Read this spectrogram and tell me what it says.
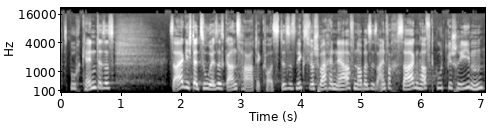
das Buch kennt. Es ist, sage ich dazu, es ist ganz harte Kost. Es ist nichts für schwache Nerven, aber es ist einfach sagenhaft gut geschrieben.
